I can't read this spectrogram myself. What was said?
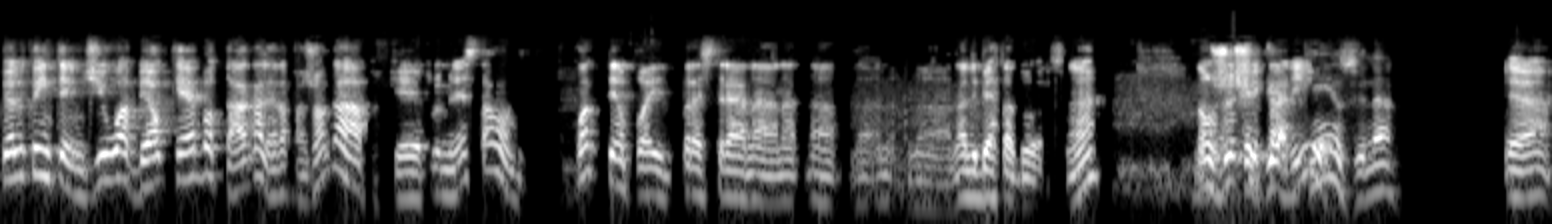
pelo que eu entendi, o Abel quer botar a galera para jogar, porque o Fluminense está quanto tempo aí para estrear na, na, na, na, Libertadores, né? Não justificaria. 15, né? É,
